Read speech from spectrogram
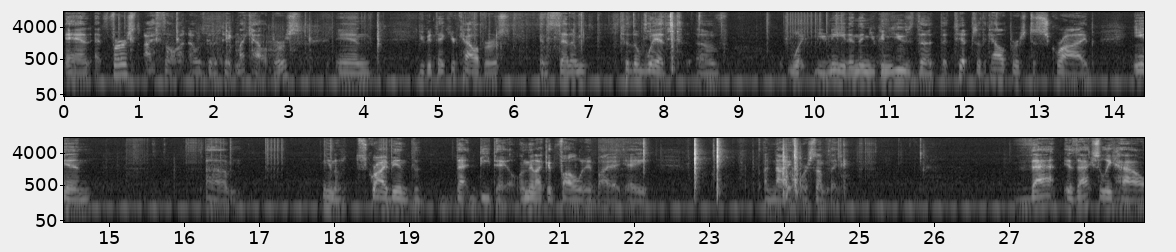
And at first I thought I was going to take my calipers and you can take your calipers and set them to the width of what you need and then you can use the, the tips of the calipers to scribe in um, you know scribe in the, that detail and then I could follow it in by a, a, a knife or something that is actually how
